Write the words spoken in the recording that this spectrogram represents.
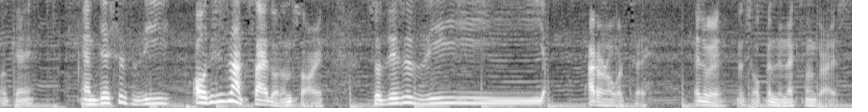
Okay, and this is the oh this is not sideward i'm sorry so this is the i don't know what to say anyway let's open the next one guys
